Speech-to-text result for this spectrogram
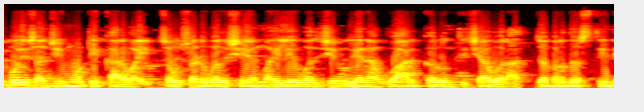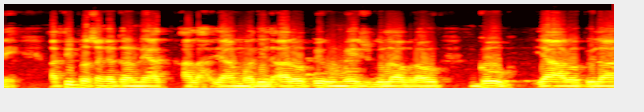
पोलिसांची मोठी कारवाई. चौसष्ट वर्षीय महिलेवर जीव जीवघेणा वार करून तिच्यावर जबरदस्तीने अतिप्रसंग करण्यात आला. यामधील आरोपी उमेश गुलाबराव घोग या आरोपीला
